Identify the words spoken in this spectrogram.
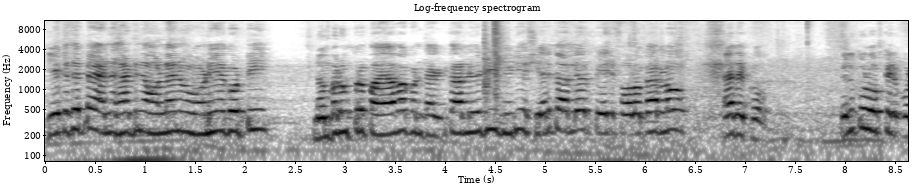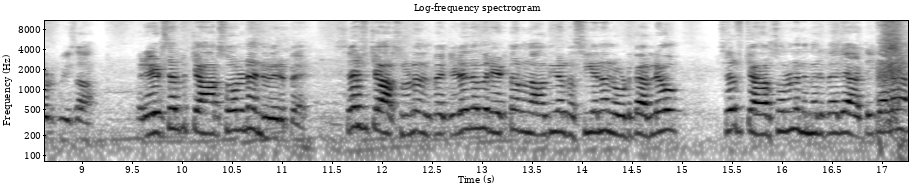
ਜੇ ਕਿਸੇ ਭੈਣ ਨੇ ਸਾਡੀ ਨਾਲ ਆਨਲਾਈਨ ਮੰਗਵਾਉਣੀ ਹੈ ਕੋਟੀ ਨੰਬਰ ਉੱਪਰ ਪਾਇਆ ਵਾ ਕੰਟੈਕਟ ਕਰ ਲਿਓ ਜੀ ਵੀਡੀਓ ਸ਼ੇਅਰ ਕਰ ਲਿਓ ਔਰ ਪੇਜ ਫੋਲੋ ਕਰ ਲਓ। ਇਹ ਦੇਖੋ, ਬਿਲਕੁਲ ਓਕੇ ਰਿਪੋਰਟ ਪੀਸ ਆ। ਰੇਟ ਸਿਰਫ 499 ਰੁਪਏ। ਸਿਰਫ 499 ਰੁਪਏ। ਜਿਹੜੇ ਦਾ ਵੀ ਰੇਟ ਤੁਹਾਨੂੰ ਨਾਲ ਦੀ ਨਾਲ ਦੱਸੀ ਹੈ ਨਾ ਨੋਟ ਕਰ ਲਿਓ। ਸਿਰਫ 499 ਰੁਪਏ ਦੇ ਆਰਟੀਕਲ ਆ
